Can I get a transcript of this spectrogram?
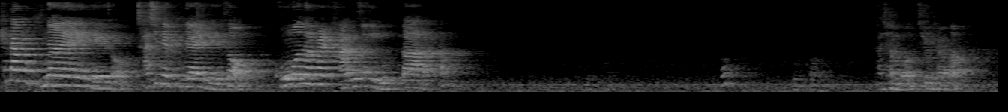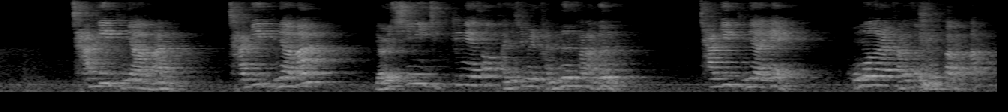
해당 분야에 대해서 자신의 분야에 대해서 공헌을 할 가능성이 높다 낮다? 높다. 다시 한번 지금 잘 봐. 자기 분야만 자기 분야만 열심히 집중해서 관심을 갖는 사람은 자기 분야에 공헌을 할 가능성이 높다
